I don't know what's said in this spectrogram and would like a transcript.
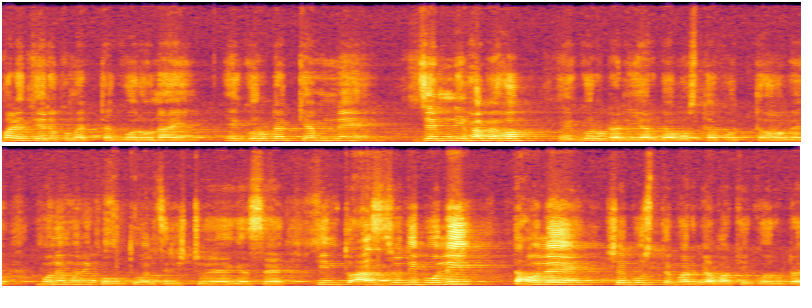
বাড়িতে এরকম একটা গরু নাই। এই গরুটা কেমনে যেমনিভাবে হোক, এই গরুটা নেওয়ার ব্যবস্থা করতে হবে। মনে মনে কৌতূহল সৃষ্টি হয়ে গেছে। কিন্তু আজ যদি বলি, তাহলে সে বুঝতে পারবে আমাকে গরুটা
